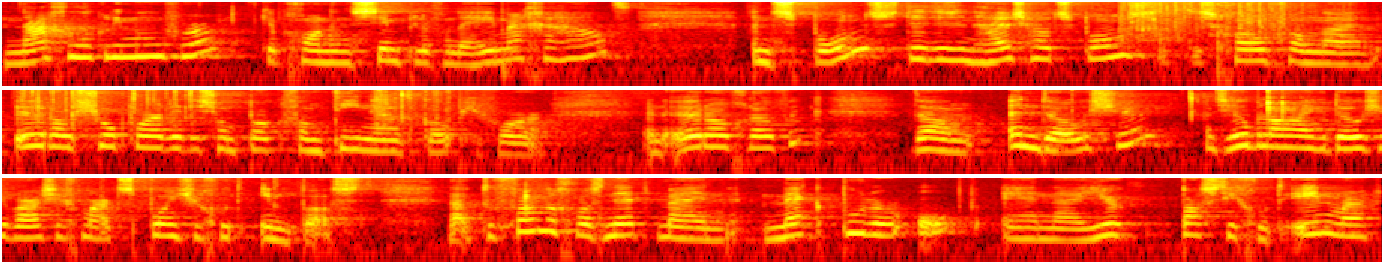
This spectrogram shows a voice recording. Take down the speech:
Nagellak remover. Ik heb gewoon een simpele van de HEMA gehaald. Een spons. Dit is een huishoudspons. Het is gewoon van uh, Euroshopper. Dit is zo'n pak van 10 en dat koop je voor een euro geloof ik. Dan een doosje. Het is een heel belangrijk doosje waar zeg maar, het sponsje goed in past. Nou, toevallig was net mijn MAC poeder op. En uh, hier past die goed in. Maar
